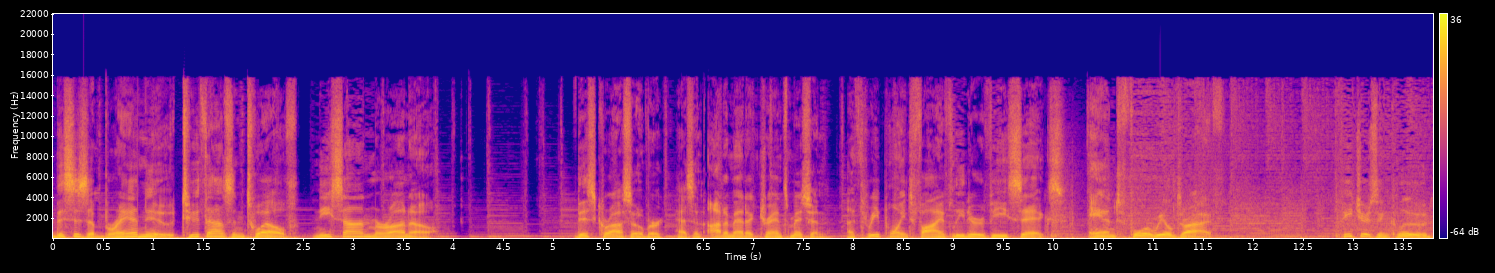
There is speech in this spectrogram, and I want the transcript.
This is a brand new 2012 Nissan Murano. This crossover has an automatic transmission, a 3.5-liter V6, and four-wheel drive. Features include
